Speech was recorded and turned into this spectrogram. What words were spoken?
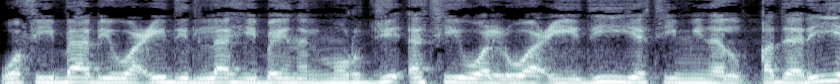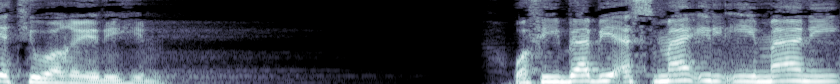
وفي باب وعيد الله بين المرجئة والوعيدية من القدرية وغيرهم. وفي باب أسماء الإيمان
